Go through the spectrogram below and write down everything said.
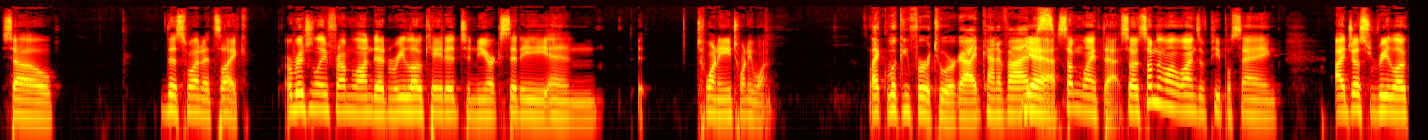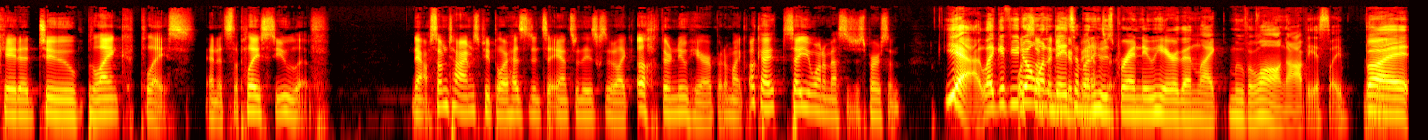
So this one, it's like originally from London, relocated to New York City in eh, 2021. Like looking for a tour guide kind of vibe. Yeah, something like that. So it's something along the lines of people saying, I just relocated to blank place, and it's the place you live. Now, sometimes people are hesitant to answer these because they're like, ugh, they're new here. But I'm like, okay, say you want to message this person. Yeah, like if you What's don't want to date someone who's brand new here, then like move along, obviously. But Right.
